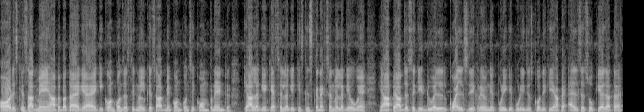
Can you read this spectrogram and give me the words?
और इसके साथ में यहाँ पे बताया गया है कि कौन कौन से सिग्नल के साथ में कौन कौन से कंपोनेंट क्या लगे, कैसे लगे किस किस कनेक्शन में लगे हुए हैं। यहाँ पे आप जैसे कि डुअल कॉइल्स देख रहे होंगे पूरी की पूरी, जिसको देखिए यहाँ पे एल से शो किया जाता है।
